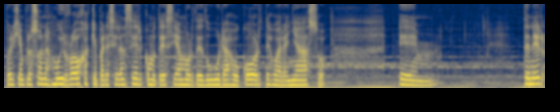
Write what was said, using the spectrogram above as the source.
Por ejemplo, zonas muy rojas que parecieran ser, como te decía, mordeduras o cortes o arañazos. Em, tener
